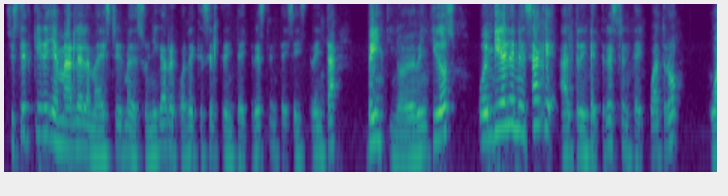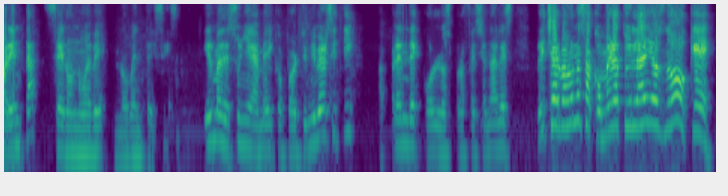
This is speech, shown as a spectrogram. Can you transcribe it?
Si usted quiere llamarle a la maestra Irma de Zúñiga, recuerde que es el 33 36 30 29 22 o envíele mensaje al 33 34 40 09 96. Irma de Zúñiga Makeup Art University aprende con los profesionales. Richard, vámonos a comer a Twin Lions, ¿no? ¿O qué?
